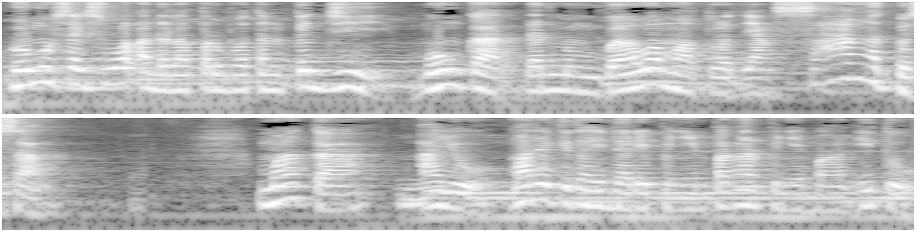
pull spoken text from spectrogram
Homoseksual adalah perbuatan keji, mungkar, dan membawa maturat yang sangat besar. Maka, ayo, mari kita hindari penyimpangan-penyimpangan itu,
